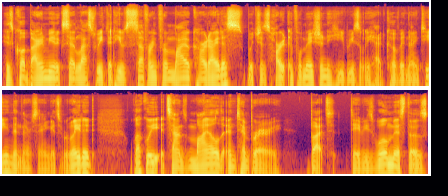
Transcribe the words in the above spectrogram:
His club Bayern Munich said last week that he was suffering from myocarditis, which is heart inflammation. He recently had COVID 19, and they're saying it's related. Luckily, it sounds mild and temporary, but Davies will miss those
